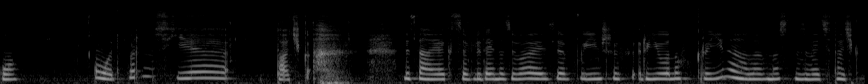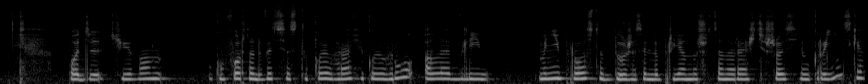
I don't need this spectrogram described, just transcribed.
О. О, тепер у нас є тачка. Не знаю, як це в людей називається по інших регіонах України, але в нас називається тачка. Отже, чи вам комфортно дивитися з такою графікою гру, але, блін, мені просто дуже сильно приємно, що це нарешті щось є українське.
